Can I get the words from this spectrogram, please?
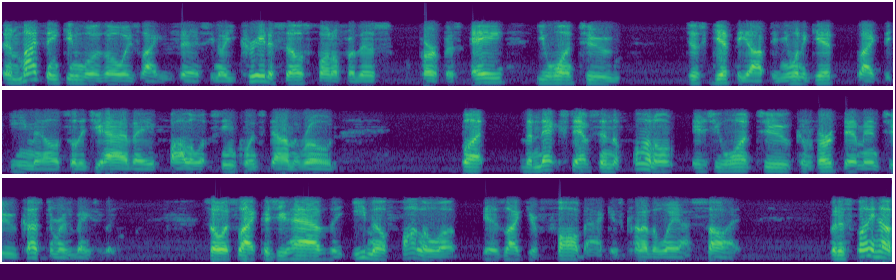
and my thinking was always like this, you know, you create a sales funnel for this purpose. A, you want to just get the opt-in. You want to get like the email so that you have a follow-up sequence down the road. But the next steps in the funnel is you want to convert them into customers basically. So it's like because you have the email follow-up is like your fallback is kind of the way I saw it. But it's funny how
